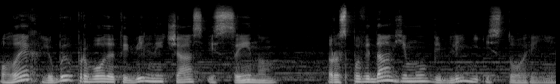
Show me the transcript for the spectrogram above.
Олег любив проводити вільний час із сином, розповідав йому біблійні історії.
